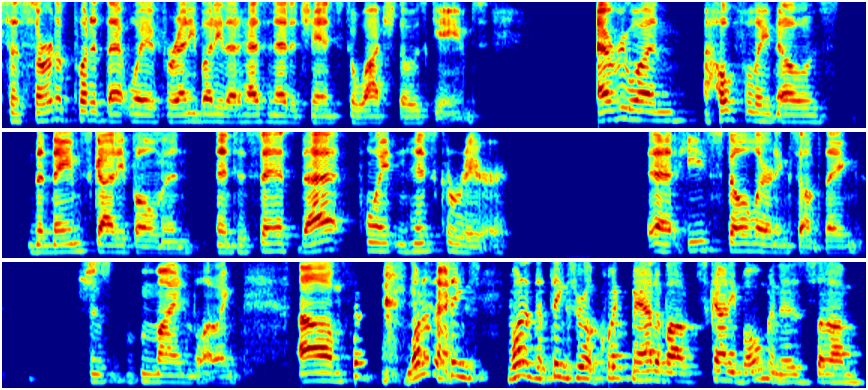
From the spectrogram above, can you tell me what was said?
to sort of put it that way for anybody that hasn't had a chance to watch those games. Everyone hopefully knows the name Scotty Bowman, and to say at that point in his career that he's still learning something, just mind blowing. Um, one of the things, one of the things, real quick, Matt, about Scotty Bowman is, um,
